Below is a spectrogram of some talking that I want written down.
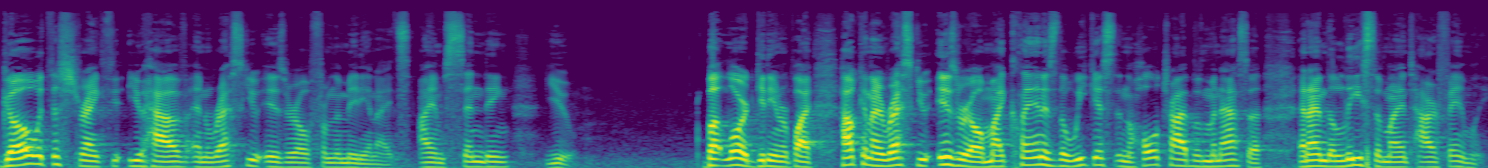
Go with the strength you have and rescue Israel from the Midianites. I am sending you. But Lord, Gideon replied, How can I rescue Israel? My clan is the weakest in the whole tribe of Manasseh, and I am the least of my entire family.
